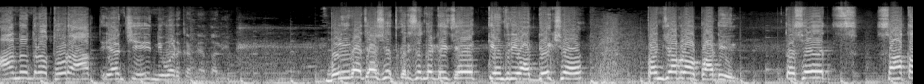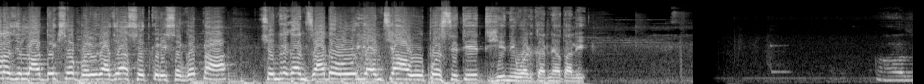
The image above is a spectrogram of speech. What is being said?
आनंदराव थोरात यांची निवड करण्यात आली. बळीराजा शेतकरी संघटनेचे केंद्रीय अध्यक्ष पंजाबराव पाटील तसेच सातारा जिल्हा अध्यक्ष बळीराजा शेतकरी संघटना चंद्रकांत जाधव यांच्या उपस्थितीत ही निवड करण्यात आली. आज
